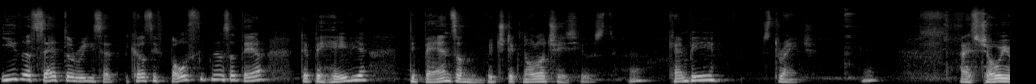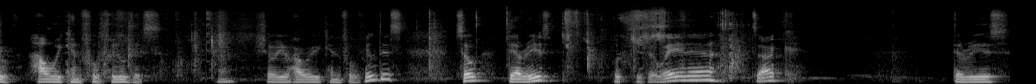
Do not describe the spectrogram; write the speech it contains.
either set or reset, because if both signals are there, the behavior depends on which technology is used. Eh? Can be strange. Okay? I show you how we can fulfill this. Yeah? Show you how we can fulfill this. So there is, put this away there, zack. There is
